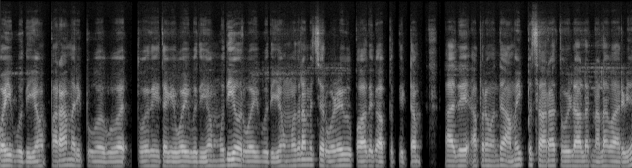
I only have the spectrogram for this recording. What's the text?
ஓய்வூதியம் பராமரிப்பு உதவித்தொகை ஓய்வூதியம் முதியோர் ஓய்வூதியம் முதலமைச்சர் உழைவு பாதுகாப்பு திட்டம் அது அப்புறம் வந்து அமைப்பு சாரா தொழிலாளர் நல வாரிய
